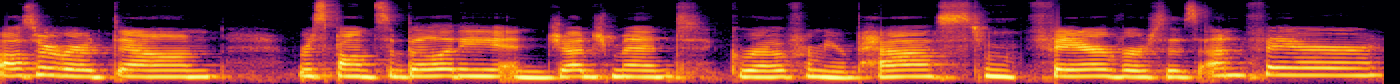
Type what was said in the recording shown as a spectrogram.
I also wrote down responsibility and judgment grow from your past, fair versus unfair,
